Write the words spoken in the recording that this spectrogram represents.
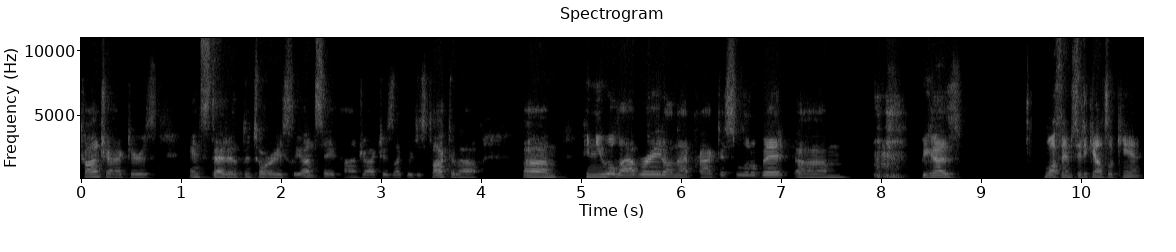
contractors instead of notoriously unsafe contractors like we just talked about. Um, Can you elaborate on that practice a little bit? Um, Because Waltham City Council can't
